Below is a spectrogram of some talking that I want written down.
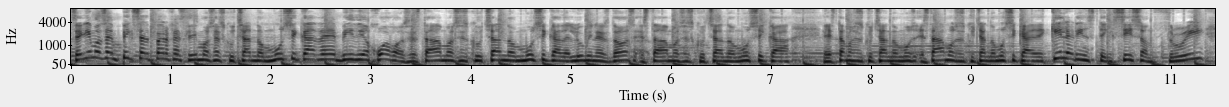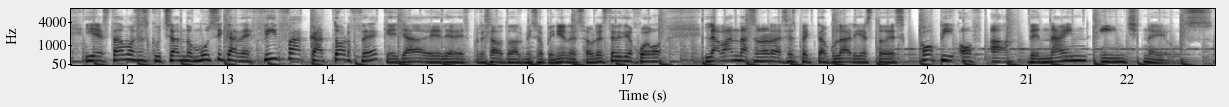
Seguimos en Pixel Perfect, seguimos escuchando música de videojuegos. Estábamos escuchando música de Lumines 2, estábamos escuchando música, estamos escuchando estábamos escuchando música de Killer Instinct Season 3 y estamos escuchando música de FIFA 14, que ya he expresado todas mis opiniones sobre este videojuego. La banda sonora es espectacular y esto es Copy of A de Nine Inch Nails.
